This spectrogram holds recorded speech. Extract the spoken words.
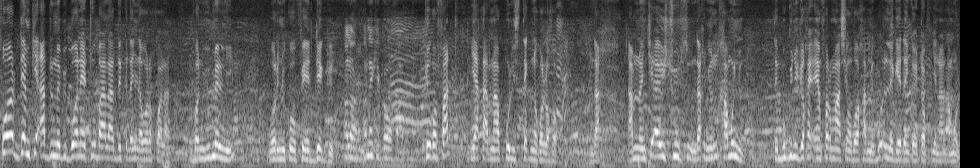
foo dem ci àdduna bi boo nee Touba laa dëkk dañ la war a xoolaat. Kon yu mel nii waruñu koo fee dégg. Alors ana ki ko faat. ki ko faat yaakaar naa police teg na ko loxo. Ndax am nañ ci ay sources ndax ñun xamuñu te bëgguñu joxe information boo xam ne bu ëllëgee dañ koy topp ñu naan amul.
